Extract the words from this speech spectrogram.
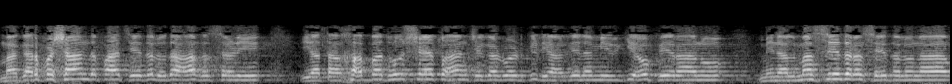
مگر په شان د پاتېدلو د هغه سړی يتخبط هو شیطان چې ګډوډ کړي هغه لمیرګي او پیرانو من المسجد رسیدلونه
